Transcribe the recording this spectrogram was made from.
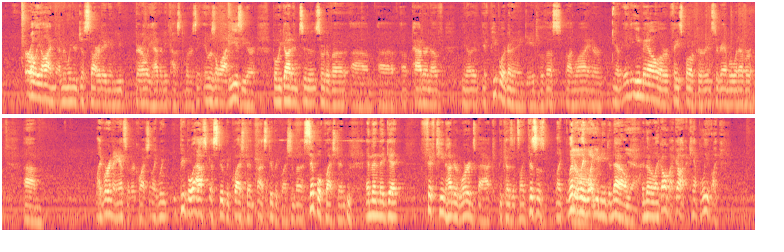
early on. I mean, when you're just starting and you barely have any customers, it, it was a lot easier. But we got into sort of a, um, a, a pattern of you know if people are going to engage with us online or you know in email or Facebook or Instagram or whatever. Um, like we're going to answer their question. Like we people ask a stupid question, not a stupid question, but a simple question, and then they get fifteen hundred words back because it's like this is like literally what you need to know, Yeah. and they're like, oh my god, I can't believe like.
